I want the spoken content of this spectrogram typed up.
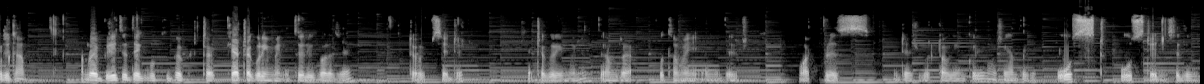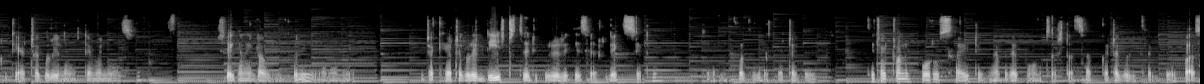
ওয়েলকাম আমরা ভিডিওতে দেখব কীভাবে একটা ক্যাটাগরি মেনু তৈরি করা যায়, একটা ওয়েবসাইটের ক্যাটাগরি মেনু। তো আমরা প্রথমেই আমাদের ওয়ার্ডপ্রেস ড্যাশবোর্ড লগ ইন করি এবং সেখান থেকে পোস্ট পোস্টের নিচে ক্যাটাগরি নামে একটা মেনু আছে। সেখানে লগ ইন করি এবং আমি একটা ক্যাটাগরি লিস্ট তৈরি করে রেখেছি আসলে এক্সেলে কতগুলো ক্যাটাগরি এটা একটা অনেক বড় সাইট এখানে প্রায় পঞ্চাশটা সাব ক্যাটাগরি থাকবে। পাঁচ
